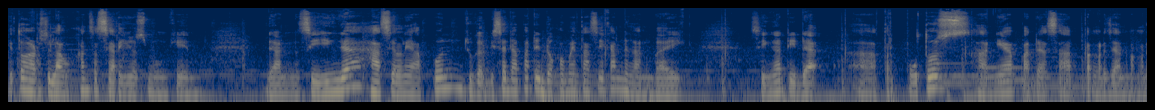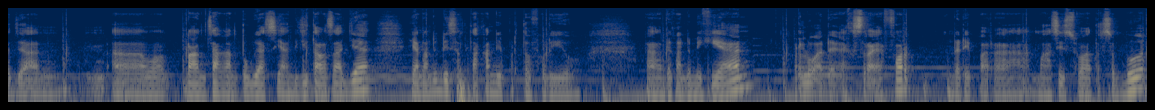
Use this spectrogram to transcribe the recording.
itu harus dilakukan seserius mungkin dan sehingga hasilnya pun juga bisa dapat didokumentasikan dengan baik sehingga tidak uh, terputus hanya pada saat pengerjaan-pengerjaan uh, perancangan tugas yang digital saja yang nanti disertakan di portofolio. Nah, dengan demikian perlu ada extra effort dari para mahasiswa tersebut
